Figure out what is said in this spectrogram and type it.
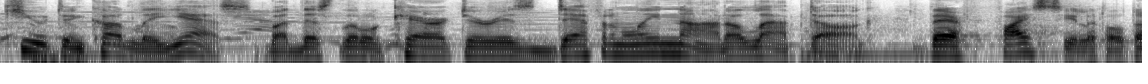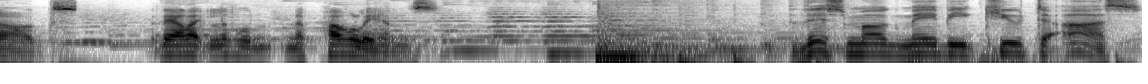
Cute and cuddly, yes, but this little character is definitely not a lapdog. They're feisty little dogs. They're like little Napoleons. This mug may be cute to us,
